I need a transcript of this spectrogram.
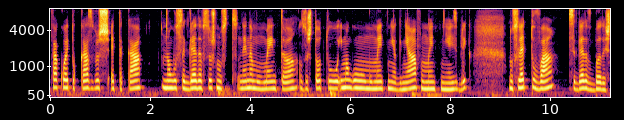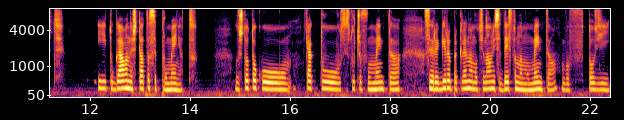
Това, което казваш е така, много се гледа всъщност не на момента, защото има го моментния гняв, моментния изблик, но след това се гледа в бъдеще. И тогава нещата се променят. Защото ако, както се случва в момента, се реагира прекалено емоционално и се действа на момента в този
